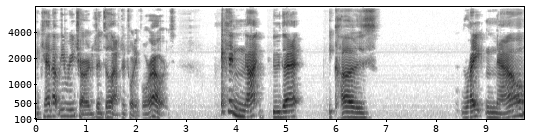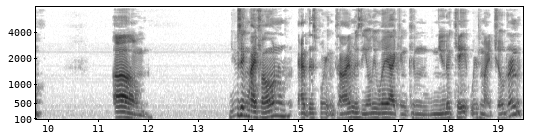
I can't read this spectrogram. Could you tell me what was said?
and cannot be recharged until after 24 hours. I cannot do that because right now, um, using my phone at this point in time is the only way I can communicate with my children.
